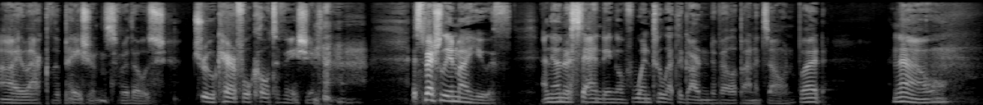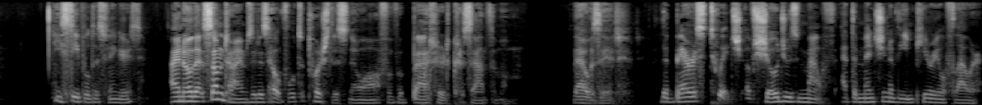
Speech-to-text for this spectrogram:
I lack the patience for those true careful cultivation, especially in my youth, and the understanding of when to let the garden develop on its own. But now. He steepled his fingers. I know that sometimes it is helpful to push the snow off of a battered chrysanthemum. That was it. The barest twitch of Shoju's mouth at the mention of the imperial flower,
